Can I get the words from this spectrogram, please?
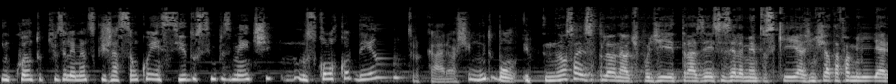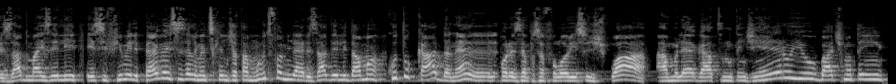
enquanto que os elementos que já são conhecidos simplesmente nos colocou dentro, cara. Eu achei muito bom. E Não só isso, Leonel, tipo, de trazer esses elementos que a gente já tá familiarizado, mas ele, esse filme, ele pega esses elementos que a gente já tá muito familiarizado e ele dá uma cutucada, né? Por exemplo, você falou isso de, tipo, ah, a mulher gato não tem dinheiro e o Batman tem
